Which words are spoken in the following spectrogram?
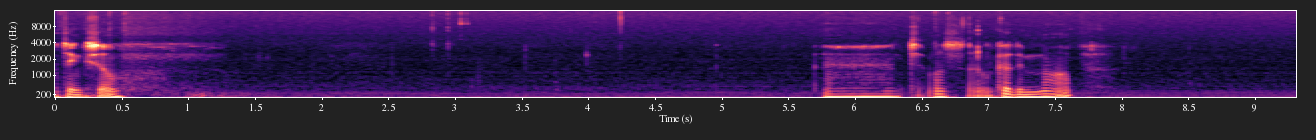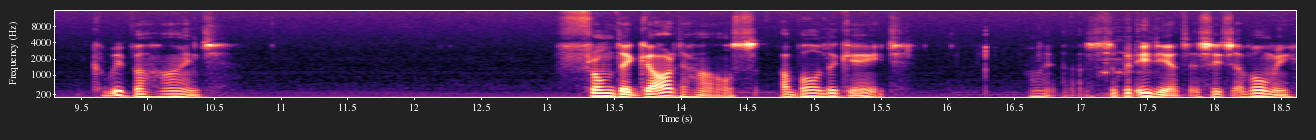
I think so. And let's look at the map. Could be behind. From the guardhouse above the gate. Oh, stupid idiot, it's above me.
